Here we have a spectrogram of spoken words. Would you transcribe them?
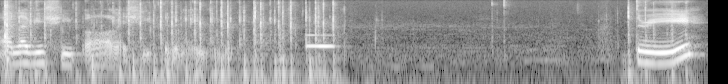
I love your sheep. Oh, my sheep is amazing. Three.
